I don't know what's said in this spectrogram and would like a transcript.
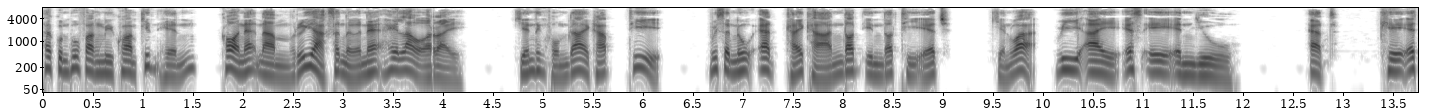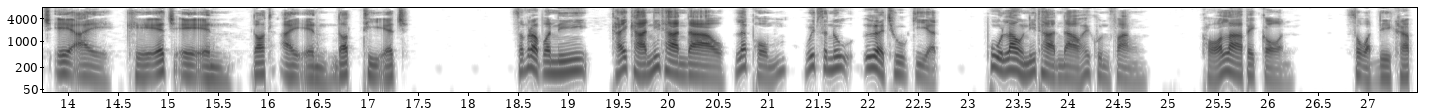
ถ้าคุณผู้ฟังมีความคิดเห็น ข้อแนะนำหรืออยากเสนอแนะให้เล่าอะไร เขียนถึงผมได้ครับที่วิษณุ at ขายขาน in th เขียนว่า v i s a n u at k h a i k h a n i n th สำหรับวันนี้ไขขานนิทานดาวและผมวิษณุเอื้อชูเกียรติ ผู้เล่านิทานดาวให้คุณฟัง ขอลาไปก่อน สวัสดีครับ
